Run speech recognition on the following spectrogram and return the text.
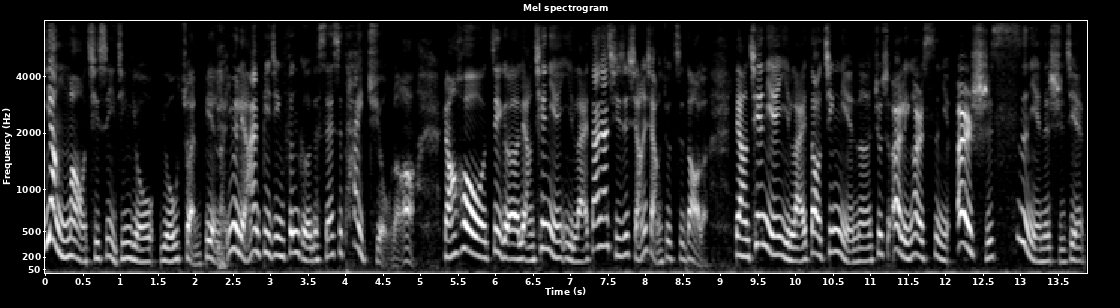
样貌其实已经有有转变了，因为两岸毕竟分隔的实在是太久了啊。然后这个两千年以来，大家其实想一想就知道了。两千年以来到今年呢，就是二零二四年，二十四年的时间。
